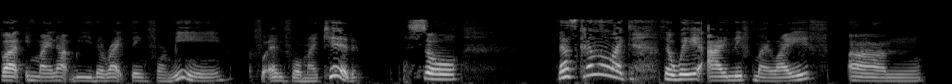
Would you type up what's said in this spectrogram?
but it might not be the right thing for me for, and for my kid. So that's kind of like the way I live my life. Um,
